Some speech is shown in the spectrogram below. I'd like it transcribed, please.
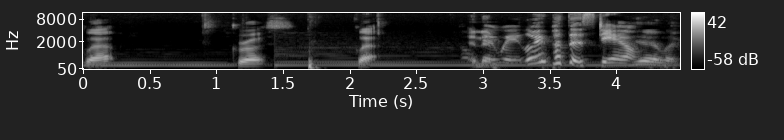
clap, cross, clap. Okay, And then- wait. Let me put this down. Yeah, like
